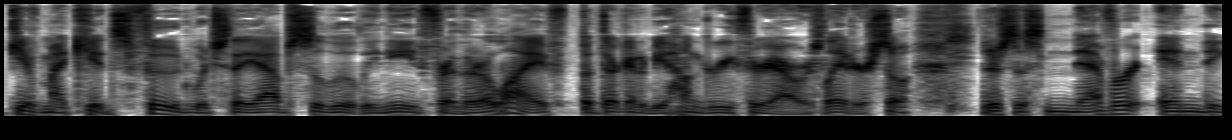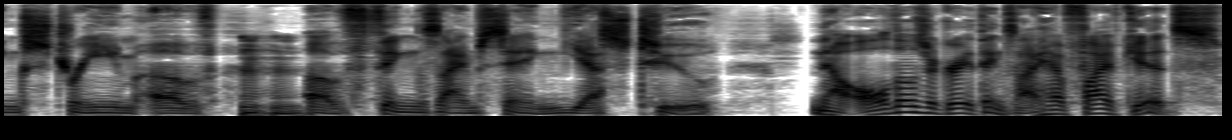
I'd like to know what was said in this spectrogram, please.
give my kids food which they absolutely need for their life but they're going to be hungry three hours later. So there's this never ending stream of hmm of things I'm saying yes to. Now, all those are great things. I have five kids,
